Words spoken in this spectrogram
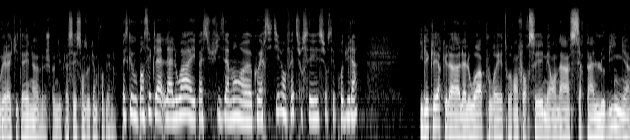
Nouvelle-Aquitaine, euh, je peux me déplacer sans aucun problème. Est-ce que vous pensez que la, loi n'est pas suffisamment euh, coercitive en fait sur ces, sur ces produits-là? Il est clair que la, loi pourrait être renforcée, mais on a un certain lobbying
